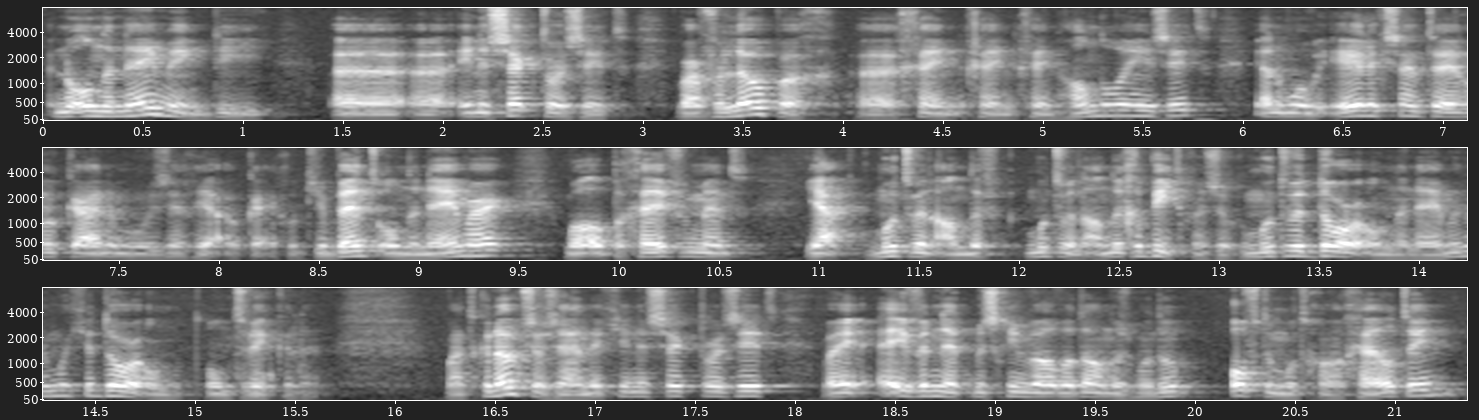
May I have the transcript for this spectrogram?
Een onderneming die, in een sector zit waar voorlopig geen, geen, geen handel in zit, ja, dan moeten we eerlijk zijn tegen elkaar. Dan moeten we zeggen, ja oké goed, je bent ondernemer, maar op een gegeven moment ja, moeten, we een ander, moeten we een ander gebied gaan zoeken. Moeten we door ondernemen, dan moet je door ontwikkelen. Maar het kan ook zo zijn dat je in een sector zit waar je even net misschien wel wat anders moet doen. Of er moet gewoon geld in.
